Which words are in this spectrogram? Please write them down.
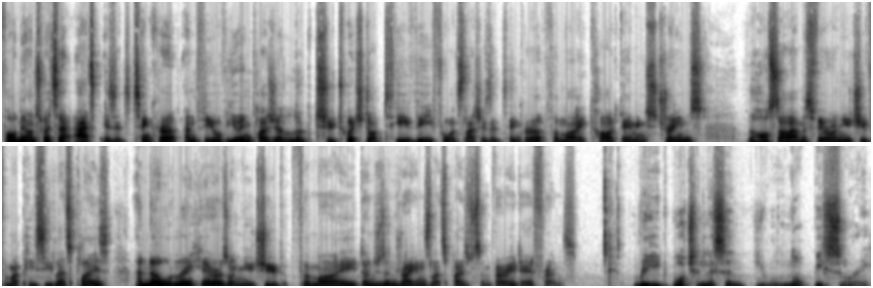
Follow me on Twitter at IsItTinkerer, and for your viewing pleasure, look to twitch.tv forward slash IsItTinkerer for my card gaming streams, the Hostile Atmosphere on YouTube for my PC Let's Plays, and No Ordinary Heroes on YouTube for my Dungeons and Dragons Let's Plays with some very dear friends. Read, watch, and listen. You will not be sorry.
